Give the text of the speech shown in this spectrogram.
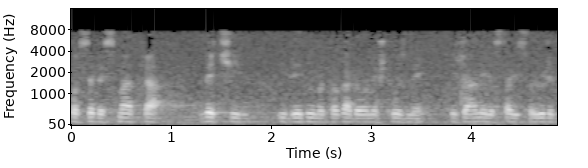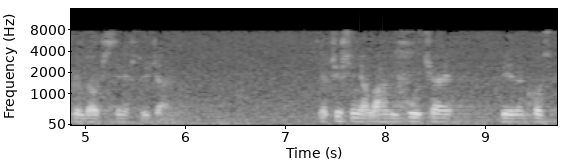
po sebe smatra većim i vrednim od toga da on nešto uzme iz džami da stavi svoj uđep ili da očisti nešto iz džami jer čišćenje Allahovi kuća je vrijedan postup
